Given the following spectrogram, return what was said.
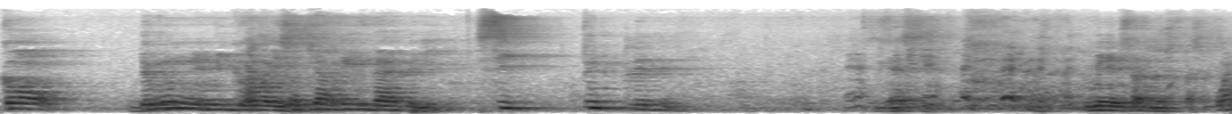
quand de monde et ceux qui arrivent d'un pays, si toutes les. Merci. Mais ça ne se passe point.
